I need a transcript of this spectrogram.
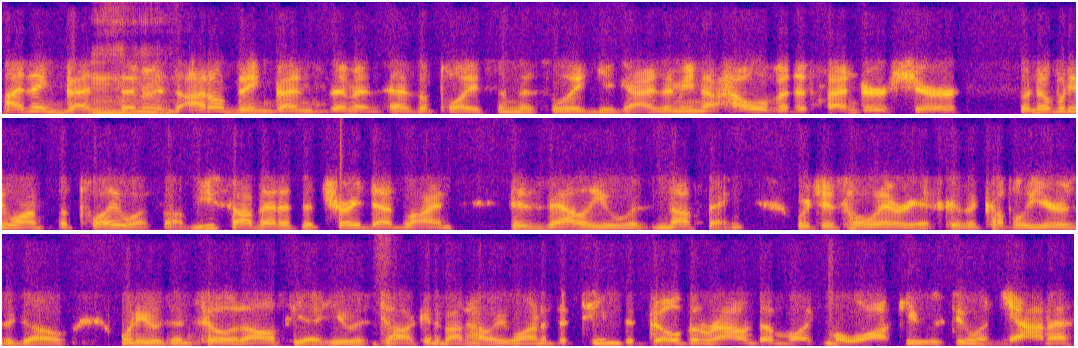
I think Ben mm-hmm. Simmons. I don't think Ben Simmons has a place in this league, you guys. I mean, a hell of a defender, sure, but nobody wants to play with him. You saw that at the trade deadline. His value was nothing, which is hilarious because a couple years ago, when he was in Philadelphia, he was talking about how he wanted the team to build around him, like Milwaukee was doing Giannis.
